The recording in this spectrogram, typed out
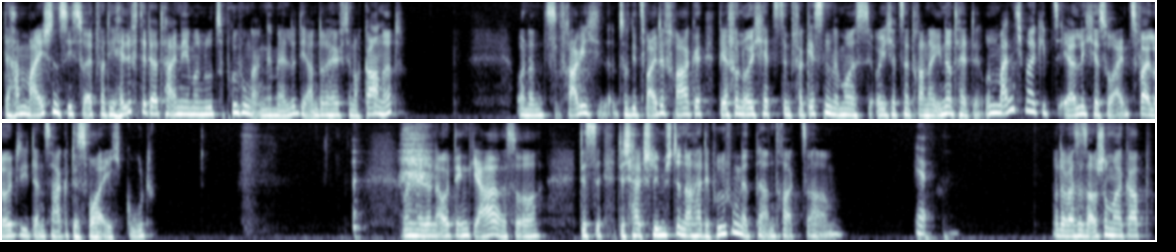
Da haben meistens sich so etwa die Hälfte der Teilnehmer nur zur Prüfung angemeldet, die andere Hälfte noch gar nicht. Und dann frage ich so die zweite Frage, wer von euch hätte es denn vergessen, wenn man es euch jetzt nicht dran erinnert hätte? Und manchmal gibt es ehrliche, so ein, zwei Leute, die dann sagen, das war echt gut. Und ich mir dann auch denke, ja, also das, das ist halt das Schlimmste, nachher die Prüfung nicht beantragt zu haben. Ja. Oder was es auch schon mal gab,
